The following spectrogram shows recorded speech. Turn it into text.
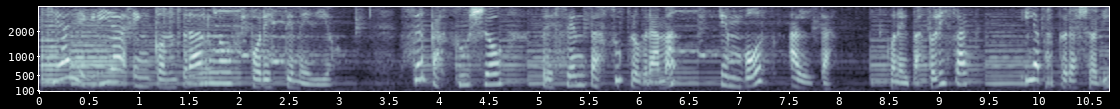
qué alegría encontrarnos por este medio. Cerca Suyo presenta su programa en voz alta con el pastor Isaac y la pastora Yoli.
